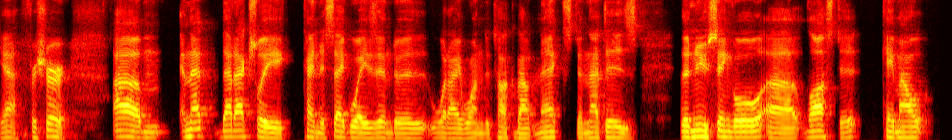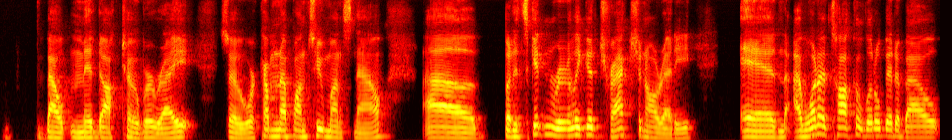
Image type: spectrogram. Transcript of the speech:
Yeah, for sure. Um, and that, that actually kind of segues into what I wanted to talk about next. And that is the new single, uh, Lost It came out about mid October, right? So we're coming up on two months now, uh, but it's getting really good traction already. And I want to talk a little bit about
